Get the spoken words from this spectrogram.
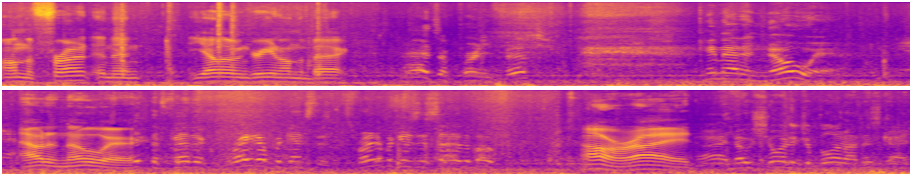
on the front and then yellow and green on the back. That's a pretty fish. Came out of nowhere. Out of nowhere. Hit the feather right up against the right up against the side of the boat. All right. All right, no shortage of blood on this guy.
